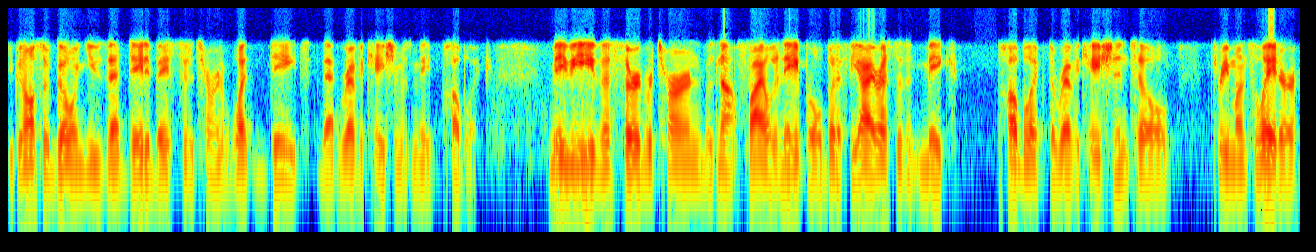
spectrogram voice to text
you can also go and use that database to determine what date that revocation was made public. Maybe the third return was not filed in April, but if the IRS doesn't make public the revocation until three months later,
